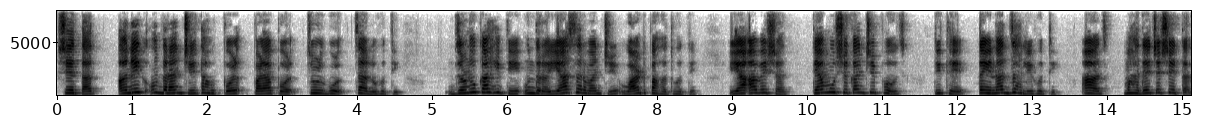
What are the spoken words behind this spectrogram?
शेतात अनेक उंदरांची धावपळ पळापळ चुळबुळ चालू होती. जणू काही ती उंदरं या सर्वांची वाट पाहत होते. या आवेशात त्या मूषकांची फौज तिथे तैनात झाली होती. आज महाद्याच्या शेतात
